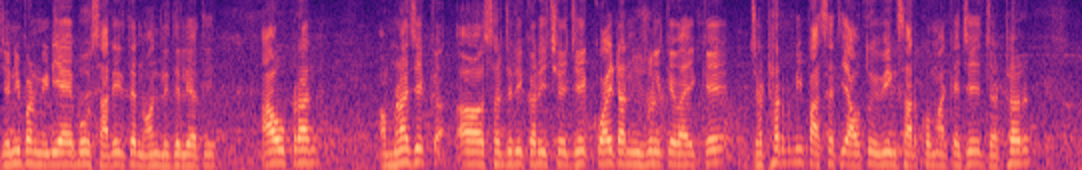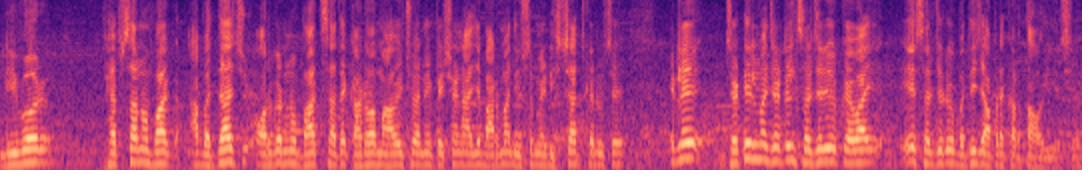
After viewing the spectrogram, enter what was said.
જેની પણ મીડિયાએ બહુ સારી રીતે નોંધ લીધેલી હતી. આ ઉપરાંત હમણાં જ સર્જરી કરી છે, જે ક્વાઇટ અનયુઝ્યુઅલ કહેવાય કે જઠરની પાસેથી આવતું ઇવિંગ સાર્કોમાં કે જે જઠર, લીવર ફેફસાનો ભાગ, આ બધા જ ઓર્ગનનો ભાગ સાથે કાઢવામાં આવે છે અને પેશન્ટ આજે બારમા દિવસે મેં ડિસ્ચાર્જ કર્યું છે. એટલે જટિલમાં જટિલ સર્જરીઓ કહેવાય, એ સર્જરીઓ બધી જ આપણે કરતા હોઈએ છીએ.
